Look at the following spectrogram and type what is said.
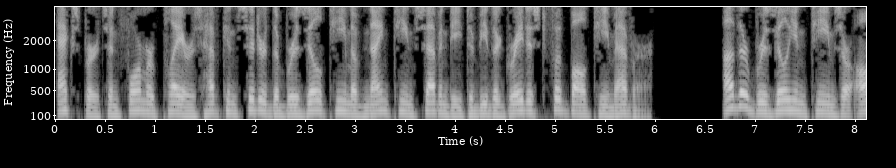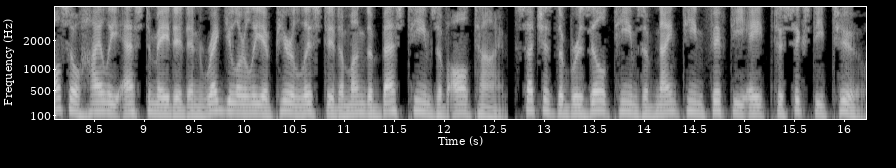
experts and former players have considered the Brazil team of 1970 to be the greatest football team ever. Other Brazilian teams are also highly estimated and regularly appear listed among the best teams of all time, such as the Brazil teams of 1958–62,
